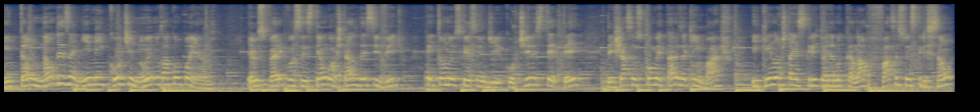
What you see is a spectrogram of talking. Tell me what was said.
Então não desanimem e continuem nos acompanhando. Eu espero que vocês tenham gostado desse vídeo, então não esqueçam de curtir esse TT, deixar seus comentários aqui embaixo e quem não está inscrito ainda no canal, faça sua inscrição,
